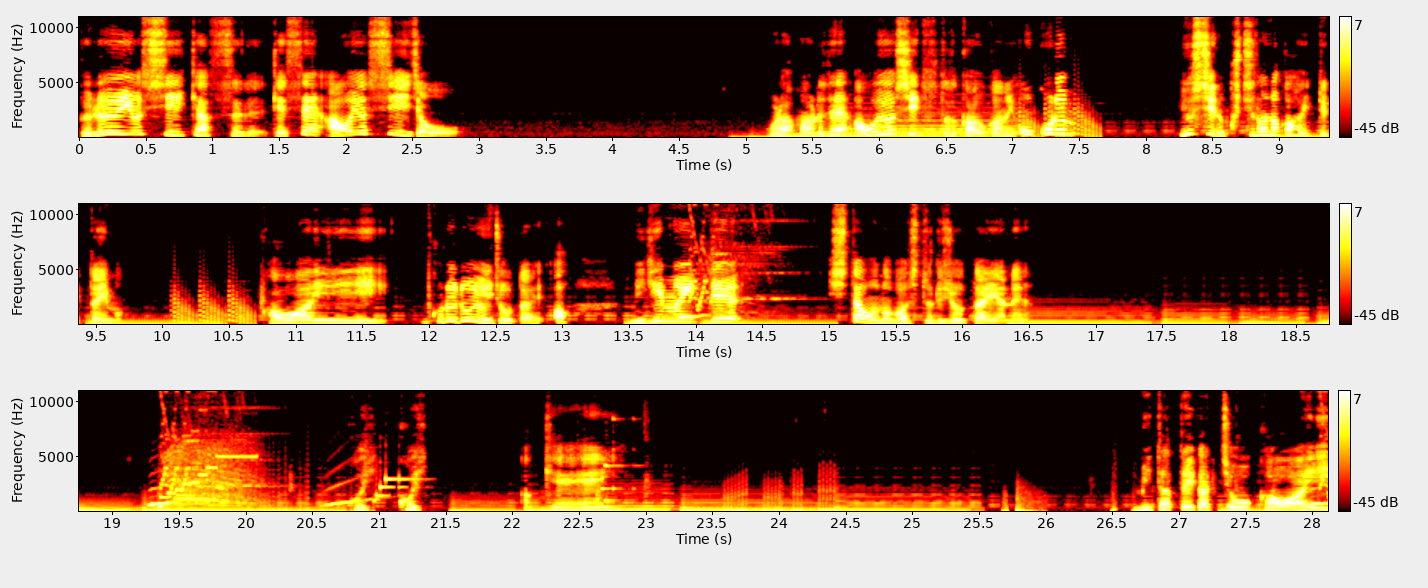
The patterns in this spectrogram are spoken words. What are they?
ブルーヨッシーキャッスル、決戦青ヨッシー城。ほら、まるで青ヨッシーと戦うかのに、お、これ、ヨッシーの口の中入ってった、今。かわいい。これどういう状態？あ、右向いて、舌を伸ばしてる状態やね。来い、来い。オッケー。見立てが超かわいい。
